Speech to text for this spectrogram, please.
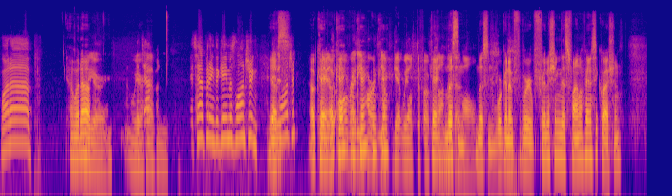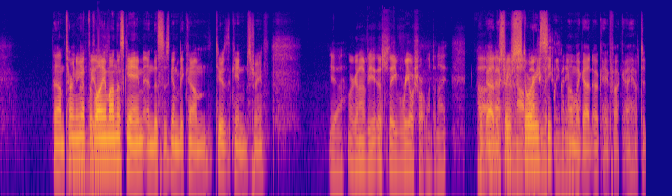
What up? what up? we are we are hap- having It's happening. The game is launching. Yes. It's launching. Okay, it is okay, already okay, hard okay. enough to get wheels to focus Okay, on this listen, at all. listen. We're gonna we're finishing this Final Fantasy question. Then I'm turning then up the we'll- volume on this game, and this is gonna become Tears of the Kingdom stream. Yeah, we're gonna be it's a real short one tonight. Oh Uh, god, I'm is there a story sequence? Oh my god. Okay, fuck. I have to.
